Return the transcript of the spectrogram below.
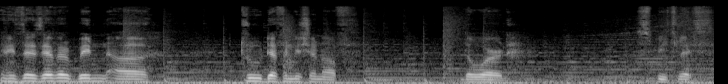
and if there's ever been a true definition of the word speechless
